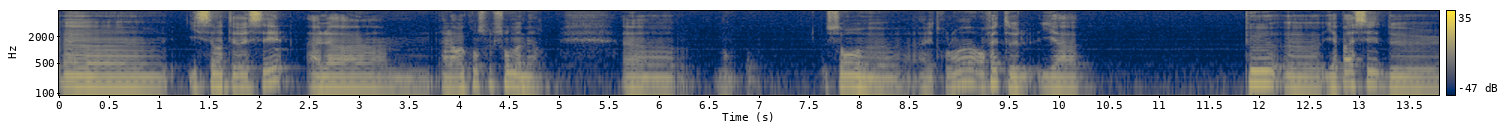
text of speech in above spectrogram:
euh, il s'est intéressé à la, reconstruction mammaire. Euh, bon, sans aller trop loin, en fait, il y a peu, il n'y a pas assez de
